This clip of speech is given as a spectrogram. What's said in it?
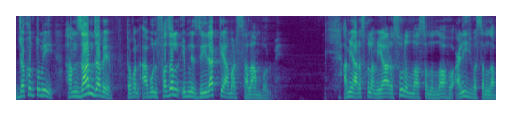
যখন তুমি হামজান যাবে, তখন আবুল ফজল ইবনে জিরাককে আমার সালাম বলবে। আমি আরজ করলাম, ইয়া রসুল্লাহ সাল্লাহ আলী ওয়াসাল্লাম,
